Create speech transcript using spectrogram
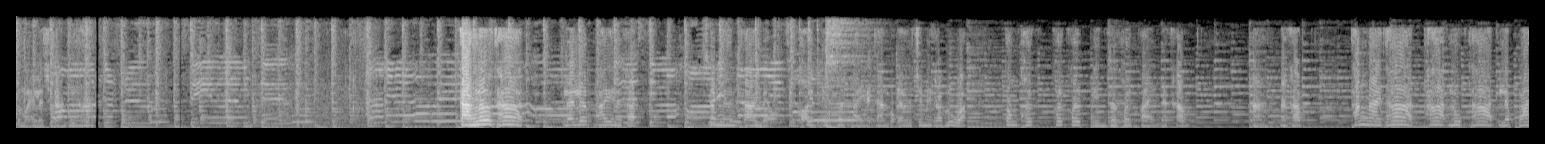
สมัยรัชกาลที่ 5 การเลิกทาสและเลิกไพ่นะครับดำเนินการแบบค่อยเป็นค่อยไปอาจารย์บอกแล้วใช่ไหมครับลูกว่าต้องค่อยค่อยเป็นค่อย ๆไปนะครับอ่านะครับ ทั้งนายทาสทาสลูกทาสและไพร่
